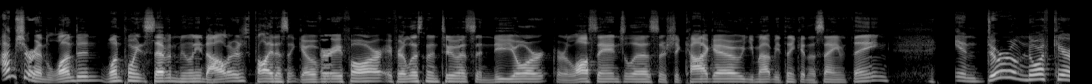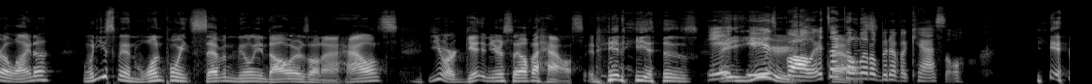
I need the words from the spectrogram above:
I'm sure in London, $1.7 million probably doesn't go very far. If you're listening to us in New York or Los Angeles or Chicago, you might be thinking the same thing. In Durham, North Carolina, when you spend $1.7 million on a house, you are getting yourself a house. And it is it a huge is baller. It's like house. a little bit of a castle. It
